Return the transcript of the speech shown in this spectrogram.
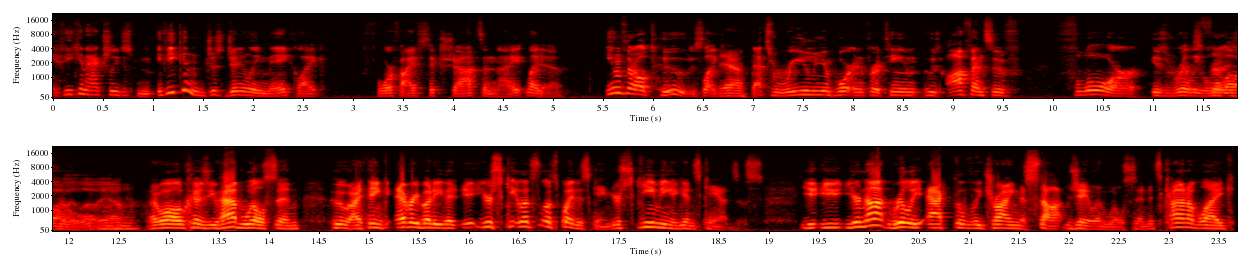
if he can actually just if he can just genuinely make like four, five, six shots a night, like Yeah. Even if they're all twos, like Yeah. that's really important for a team whose offensive floor is really, It's really, low. it's really low. Yeah. Uh, Well, because you have Wilson, who I think everybody that you're ske- let's let's play this game. You're scheming against Kansas. You, you you're not really actively trying to stop Jalen Wilson. It's kind of like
